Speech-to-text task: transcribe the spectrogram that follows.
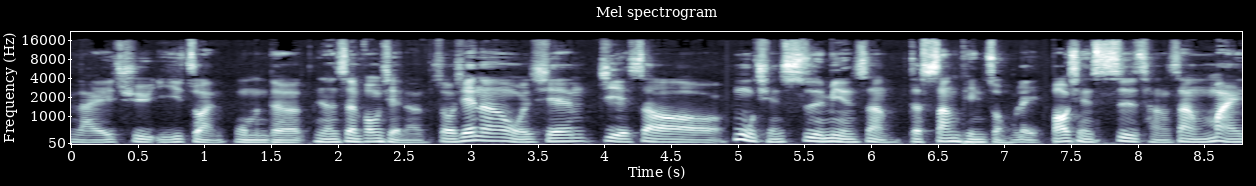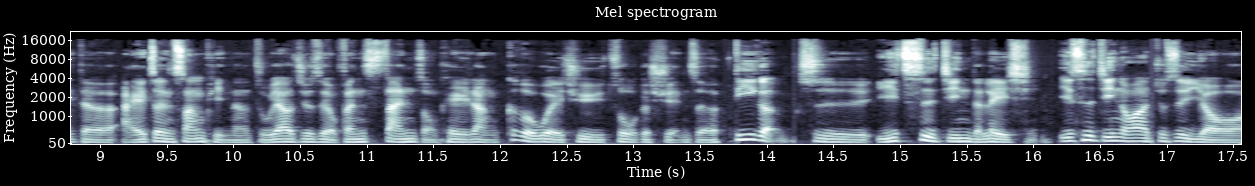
来去移转我们的人生风险呢？首先呢，我先介绍目前市面上的商品种类。保险市场上卖的癌症商品呢，主要就是有分三种，可以让各位去做个选择。第一个是一次金的类型，一次金的话就是有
